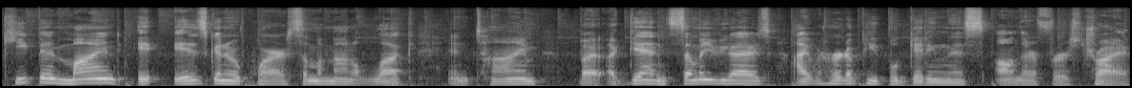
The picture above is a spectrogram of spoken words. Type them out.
keep in mind it is going to require some amount of luck and time but again some of you guys I've heard of people getting this on their first try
